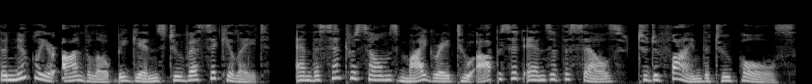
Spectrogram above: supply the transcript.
The nuclear envelope begins to vesiculate, and the centrosomes migrate to opposite ends of the cells to define the two poles.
